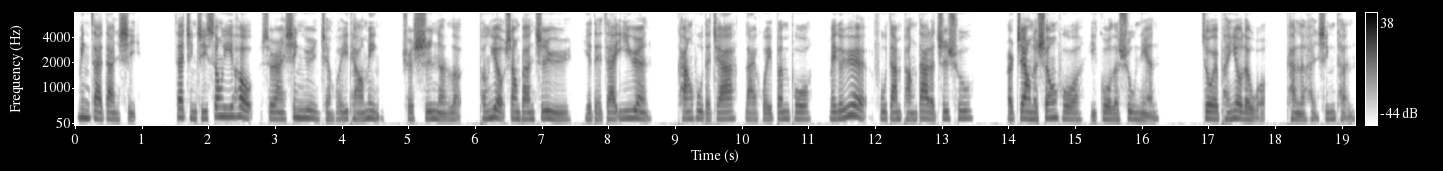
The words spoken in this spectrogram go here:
命在旦夕，在紧急送医后，虽然幸运捡回一条命，却失能了。朋友上班之余，也得在医院看护的家来回奔波，每个月负担庞大的支出，而这样的生活已过了数年。作为朋友的我，看了很心疼。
